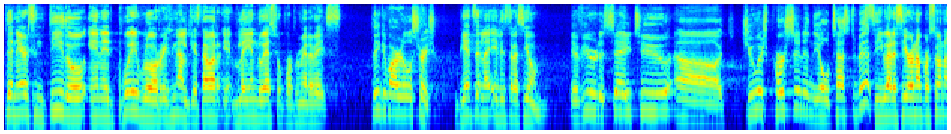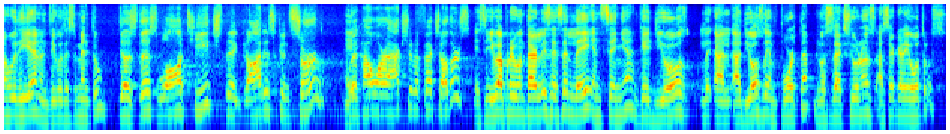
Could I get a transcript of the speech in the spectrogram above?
tener sentido en el pueblo original que estaba leyendo eso por primera vez. Think of our illustration. Piensa en la ilustración. If you were to say to a Jewish person in the Old Testament, Si iba a decir a una persona judía en el Antiguo Testamento, does this law teach that God is concerned. With how our action affects others? y si iba a preguntarles, ¿esa ley enseña que Dios, a, a Dios le importa nuestras acciones acerca de otros?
